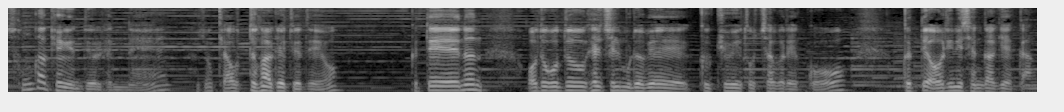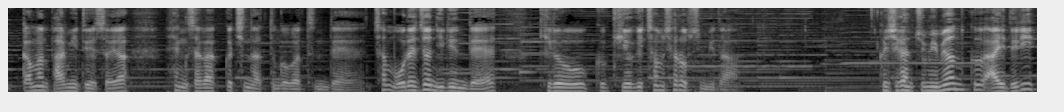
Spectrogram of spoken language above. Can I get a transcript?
성가경연대회를 했네. 좀 갸우뚱하게 되대요. 그때는 어둑어둑해질 무렵에 그 교회에 도착을 했고 그때 어린이 생각에 깜깜한 밤이 돼서야 행사가 끝이 났던 것 같은데 참 오래전 일인데 기록 그 기억이 참 새롭습니다. 그 시간쯤이면 그 아이들이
